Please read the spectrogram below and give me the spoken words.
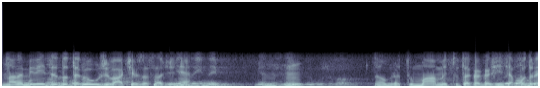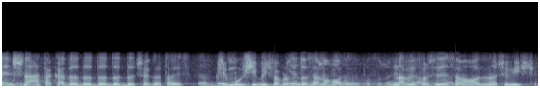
No ale mniej więcej do tego używacie w zasadzie, nie? Między innymi. Między Mhm. innymi używamy. Dobra, tu mamy tu taka gaśnica Chyba podręczna, taka do, do, do, do, do czego to jest? To jest Czy musi być po prostu nie, do samochodu? na wyposażenie Na wyposażenie tak? samochodu, no oczywiście.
